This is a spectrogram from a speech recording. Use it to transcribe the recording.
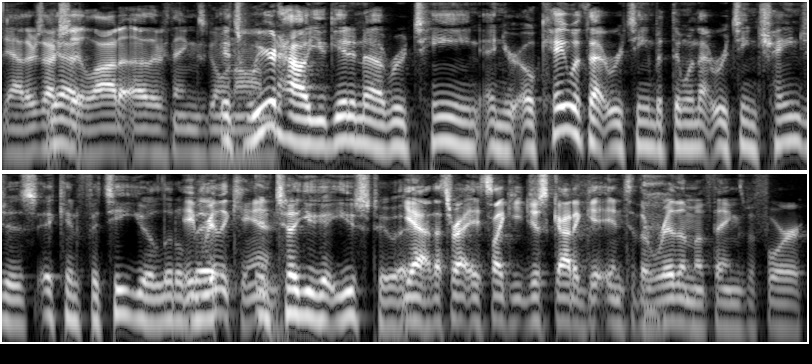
Yeah, there's actually Yeah. a lot of other things going on. it's on. weird how you get in a routine and you're okay with that routine but then when that routine changes it can fatigue you a little It bit really can. until you get used to it Yeah, that's right. It's like you just got to get into the rhythm of things before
